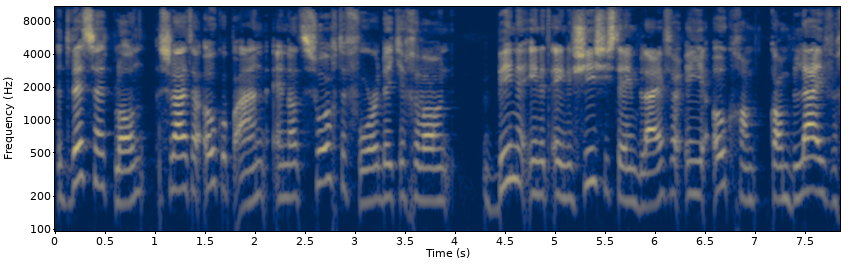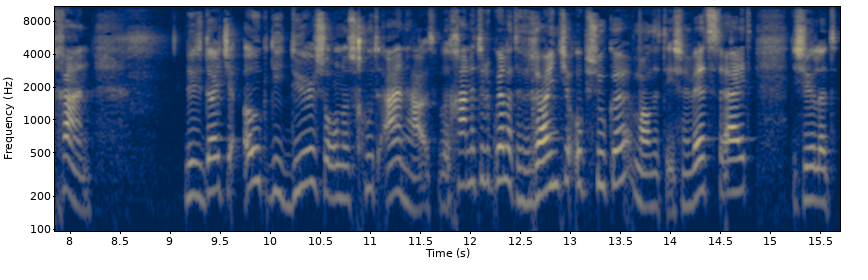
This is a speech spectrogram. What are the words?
het wedstrijdplan sluit daar ook op aan. En dat zorgt ervoor dat je gewoon binnen in het energiesysteem blijft. Waarin je ook gewoon kan blijven gaan. Dus dat je ook die duurzones goed aanhoudt. We gaan natuurlijk wel het randje opzoeken, want het is een wedstrijd. Dus je wil het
